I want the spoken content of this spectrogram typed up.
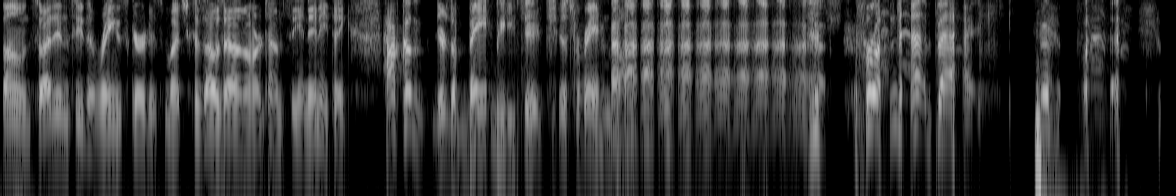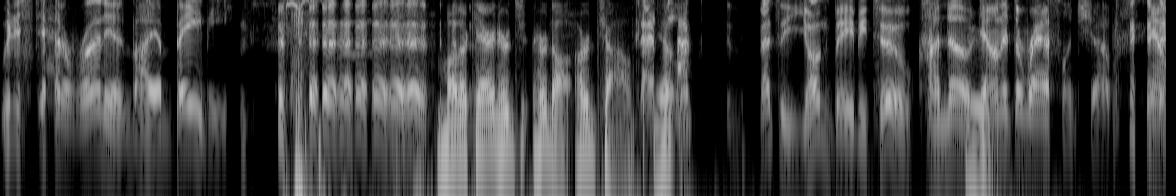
phone, so I didn't see the ring skirt as much because I was having a hard time seeing anything. How come there's a baby that just ran by? run that back. we just had a run in by a baby. Mother carrying her her dog, her child. That's Yep. a that's a young baby too. I know, Dude. down at the wrestling show. Now,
